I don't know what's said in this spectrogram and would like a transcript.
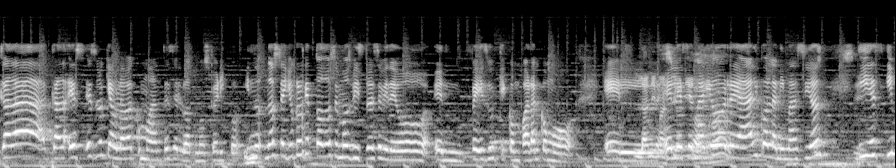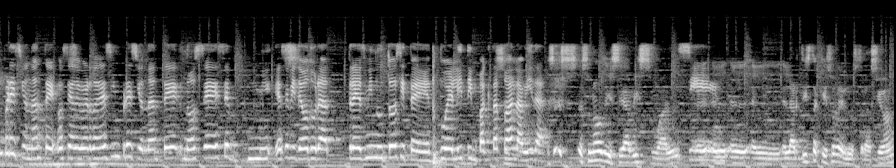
cada, cada es, es lo que hablaba como antes de lo atmosférico. Y no, no sé, yo creo que todos hemos visto ese video en Facebook que comparan como el, el escenario Ajá. real con la animación. Sí. Y es impresionante, o sea, de verdad es impresionante. No sé, ese, ese video dura tres minutos y te duele y te impacta Sí. toda la vida. Es, es- una odisea visual. Sí. El, el- el- el artista que hizo la ilustración,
